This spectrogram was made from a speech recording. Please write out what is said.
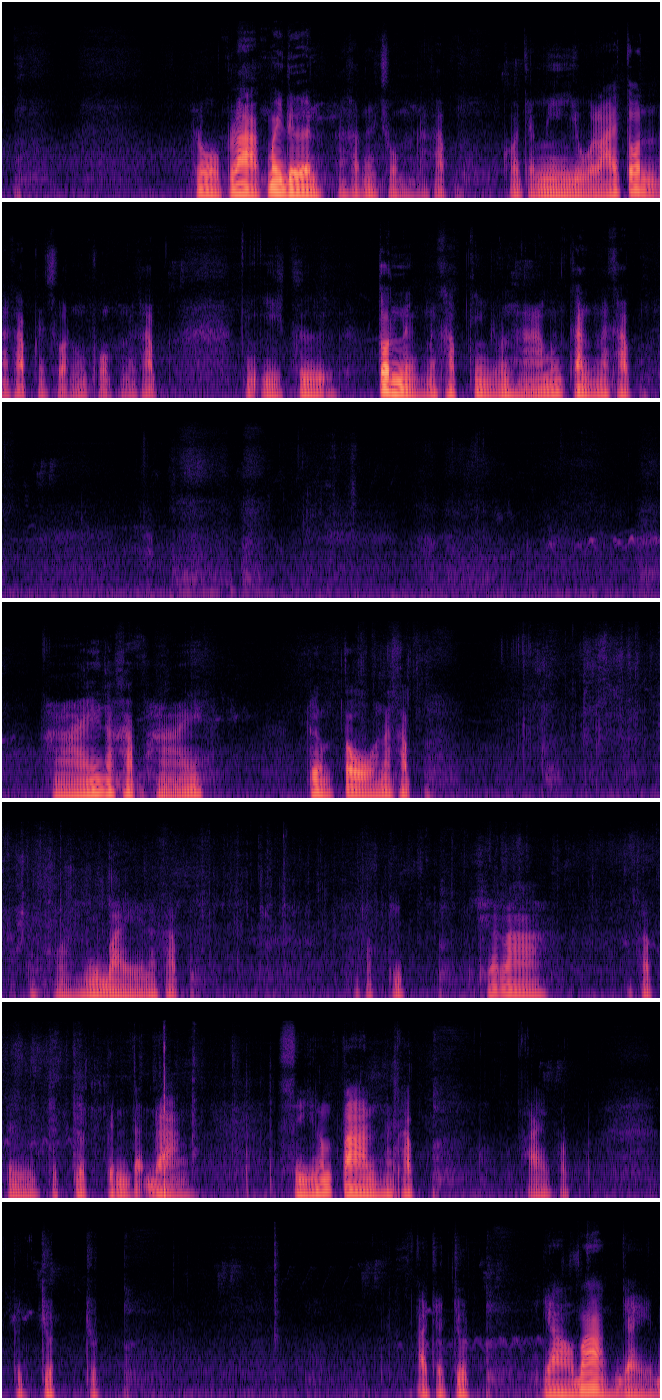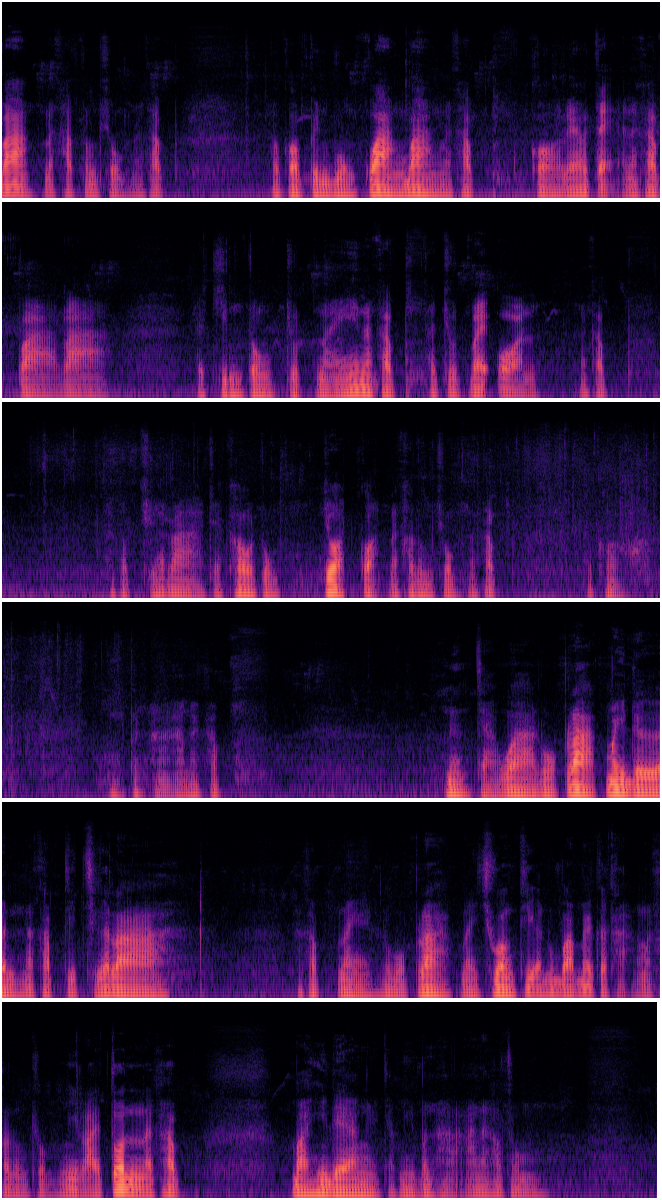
ระบบรากไม่เดินนะครับท่านผู้ชมนะครับ ก็จะมีอยู่หลายต้นนะครับ ในสวนของผมนะครับนี่อีกคือต้นหนึ่งนะครับที่มีปัญหาเหมือนกันนะครับ หายนะครับ หายเริ่มโตนะครับก่อนมีใบนะครับนะครับติดเชื้อรานะครับเป็นจุดๆเป็นด่างสีน้ำตาลนะครับคล้ายกับเป็นจุดจุดอาจจะจุดยาวบ้างใหญ่บ้างนะครับท่านผู้ชมนะครับ แล้วก็เป็นวงกว้างบ้างนะครับ ก็แล้วแต่นะครับว่าราจะกินตรงจุดไหนนะครับ ถ้าจุดใบอ่อนนะครับ นะครับเชื้อราจะเข้าตรงยอดก่อนนะครับท่านผู้ชมนะครับ แล้วก็มีปัญหานะครับ เนื่องจากว่าระบบรากไม่เดินนะครับ ติดเชื้อรานะครับ ในระบบรากในช่วงที่อนุบาลไม่กระถางนะครับท่านผู้ชมมีหลายต้นนะครับ บาฮีแดงจะมีปัญหานะครับท่านผู้ชม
